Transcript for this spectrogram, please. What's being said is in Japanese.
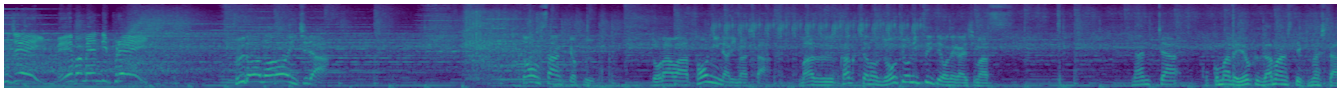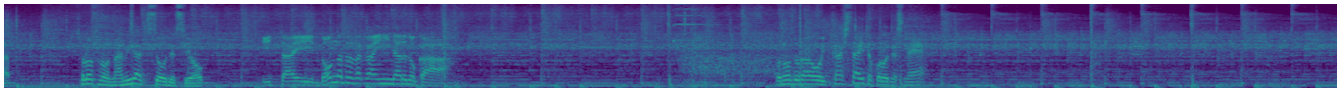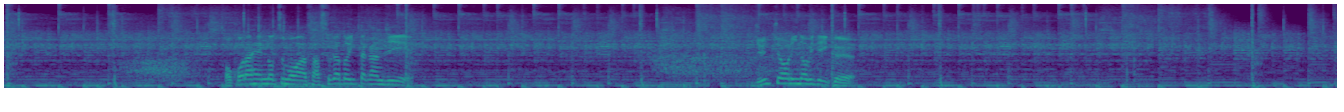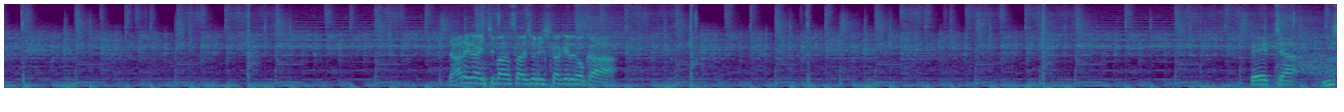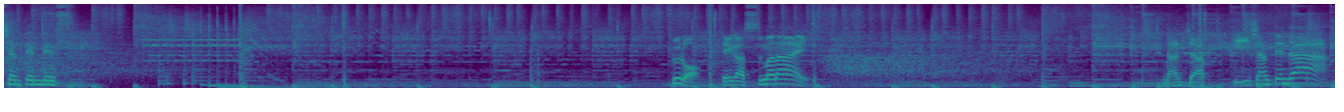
MJ 名場面リプレイ。プロの一打。トン3曲。ドラはトンになりました。まず各社の状況についてお願いします。なんちゃここまでよく我慢してきました。そろそろ波が来そうですよ。一体どんな戦いになるのか。このドラを生かしたいところですねここら辺のツモはさすがといった感じ。順調に伸びていく。誰が一番最初に仕掛けるのか。ペーチャイーシャンテンです。プロ手が進まない。なんちゃいいシャンテンだ。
